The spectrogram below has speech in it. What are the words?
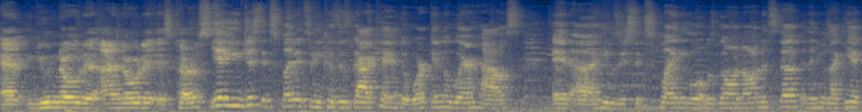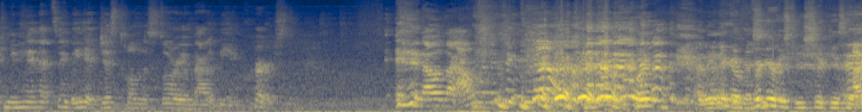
and you know that I know that it's cursed. yeah. You just explained it to me because this guy came to work in the warehouse. And uh, he was just explaining what was going on and stuff. And then he was like, "Yeah, can you hand that to me?" But he had just told him the story about it being cursed. And I was like, "I wouldn't have picked it up." I That mean, nigga that shit- vigorously shook his I gotta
